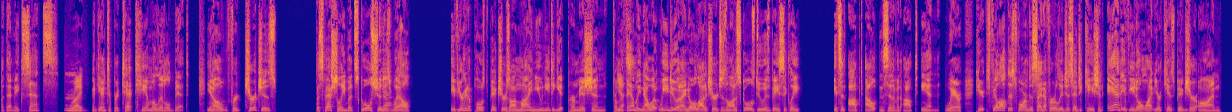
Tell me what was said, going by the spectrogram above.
but that makes sense. Mm. Right. Again, to protect him a little bit. You know, for churches, especially, but schools should yeah. as well if you're going to post pictures online, you need to get permission from yes. the family. Now, what we do, and I know a lot of churches and a lot of schools do, is basically it's an opt out instead of an opt in, where here fill out this form to sign up for religious education, and if you don't want your kid's mm-hmm. picture on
